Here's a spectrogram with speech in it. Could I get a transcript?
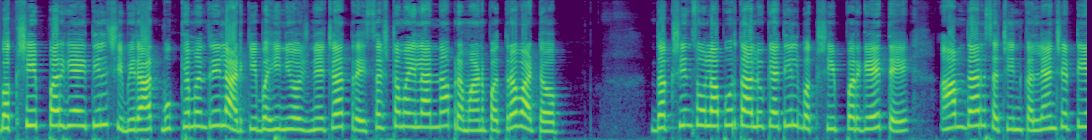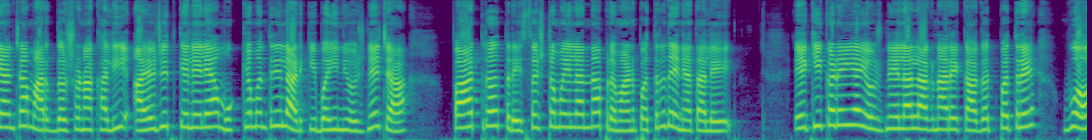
बक्षी इप्परगे येथील शिबिरात मुख्यमंत्री लाडकी बहीण योजनेच्या त्रेसष्ट महिलांना प्रमाणपत्र वाटप. दक्षिण सोलापूर तालुक्यातील बक्षी इप्परगे येथे आमदार सचिन कल्याण शेट्टी यांच्या मार्गदर्शनाखाली आयोजित केलेल्या मुख्यमंत्री लाडकी बहीण योजनेच्या पात्र त्रेसष्ट महिलांना प्रमाणपत्र देण्यात आले. एकीकडे या योजनेला लागणारे कागदपत्रे व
